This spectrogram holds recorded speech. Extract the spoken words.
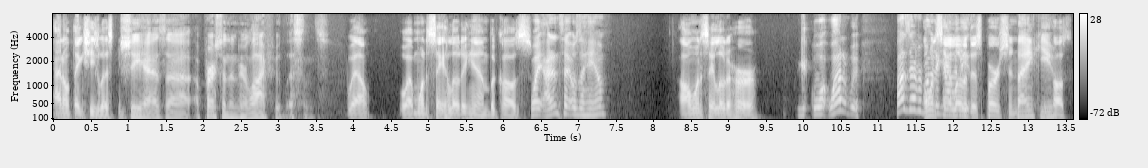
I don't think she's listening. she has uh, a person in her life who listens. Well, well, I want to say hello to him because Wait, I didn't say it was a him. I want to say hello to her. Why, why we? Why's I everybody? want to say hello be- to this person. Thank you. Because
